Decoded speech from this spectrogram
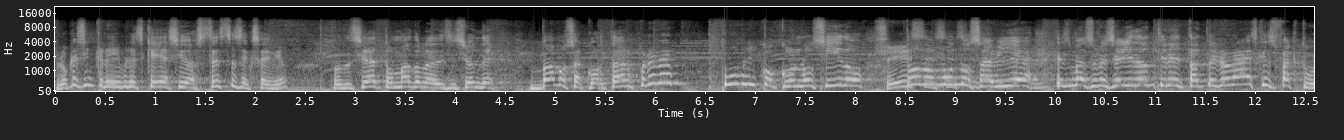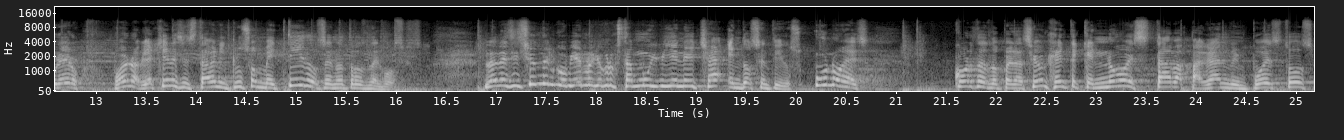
Lo que es increíble es que haya sido hasta este sexenio donde se ha tomado la decisión de vamos a cortar, pero era público conocido, todo el mundo sí, sabía, es más, uno decía, "Oye, ¿de dónde tiene tanto dinero? Ah, es que es facturero. Bueno, había quienes estaban incluso metidos en otros negocios. La decisión del gobierno yo creo que está muy bien hecha en dos sentidos. Uno es, cortas la operación, gente que no estaba pagando impuestos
